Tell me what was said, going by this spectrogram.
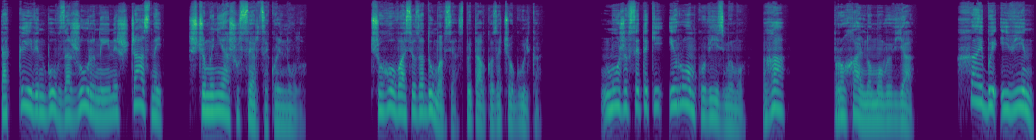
Такий він був зажурений і нещасний, що мені аж у серце кольнуло. Чого Васю задумався? спитав козачок Гулька. Може, все таки і Ромку візьмемо, га? прохально мовив я. Хай би і він.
